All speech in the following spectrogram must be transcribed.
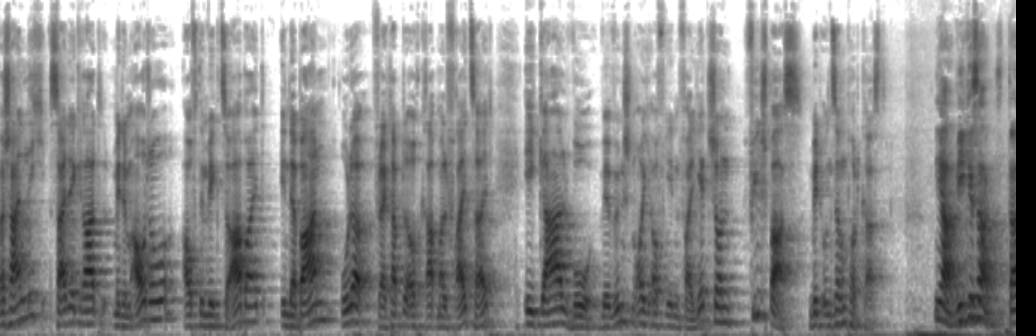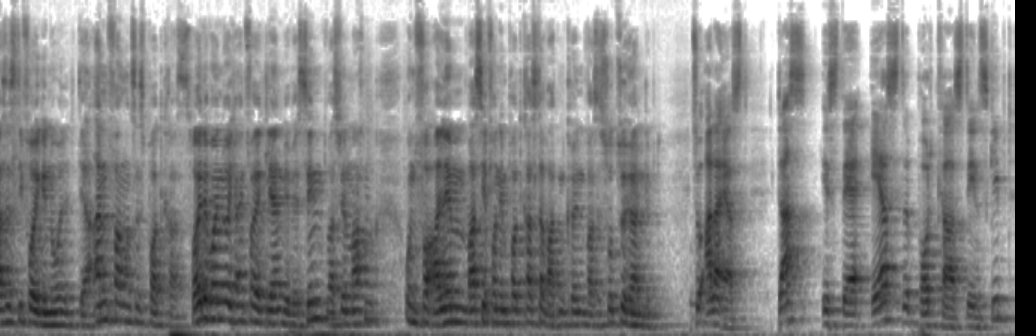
Wahrscheinlich seid ihr gerade mit dem Auto auf dem Weg zur Arbeit, in der Bahn oder vielleicht habt ihr auch gerade mal Freizeit. Egal wo, wir wünschen euch auf jeden Fall jetzt schon viel Spaß mit unserem Podcast. Ja, wie gesagt, das ist die Folge 0, der Anfang unseres Podcasts. Heute wollen wir euch einfach erklären, wer wir sind, was wir machen und vor allem, was ihr von dem Podcast erwarten könnt, was es so zu hören gibt. Zuallererst, das ist der erste Podcast, den es gibt,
